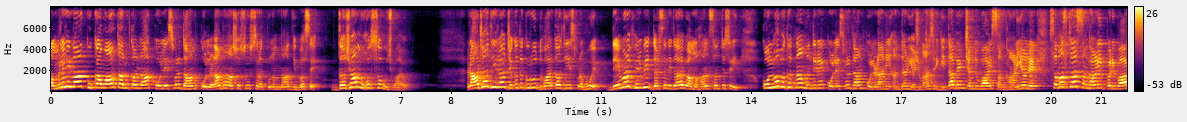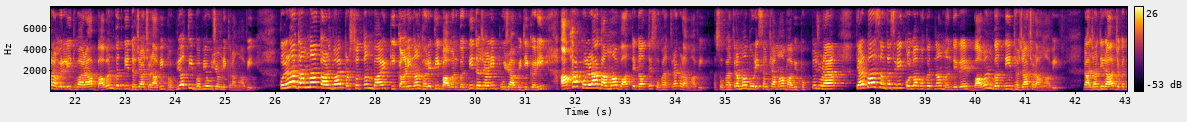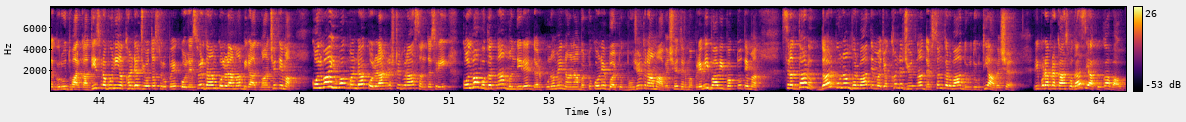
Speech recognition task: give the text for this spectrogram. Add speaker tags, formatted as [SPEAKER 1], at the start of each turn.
[SPEAKER 1] અમરેલીના કુકાવાવ તાલુકાના કોલેશ્વર ધામ કોલડામાં આસોસુ શરદ પૂનમના દિવસે ધજા મહોત્સવ ઉજવાયો. રાજાધીરા જગતગુરુ દ્વારકાધીશ પ્રભુએ દેવળ ફેરવી દર્શન લીધા એવા મહાન સંત શ્રી કોલવા ભગતના મંદિરે કોલેશ્વર ધામ કોલડાની અંદર યજમાન શ્રી ગીતાબેન ચંદુભાઈ સંઘાણી અને સમસ્ત સંઘાણી પરિવાર અમરેલી દ્વારા બાવન ગદ્દી ધજા ચડાવી ભવ્યથી ભવ્ય ઉજવણી કરવામાં આવી. કોલડા ગામના કાળુભાઈ પરસોત્તમભાઈ કીકાણીના ઘરેથી બાવન ગજની ધજાની પૂજા વિધિ કરી આખા કોલડા ગામમાં વાતે ગાતે શોભાયાત્રા કરવામાં આવી. આ શોભાયાત્રામાં બોડી સંખ્યામાં ભાવિ ભક્તો જોડાયા. ત્યારબાદ સંતશ્રી કોલવા ભગતના મંદિરે બાવન ગદની ધજા ચડાવવામાં આવી. રાજાધિરાજ જગતગુરુ દ્વારકાધીશ પ્રભુની અખંડ જ્યોત સ્વરૂપે કોલેશ્વર ધામ કોલડામાં બિરાજમાન છે તેમાં કોલવા યુવક મંડળ કોલડા ટ્રસ્ટ દ્વારા સંતશ્રી કોલવા ભગતના મંદિરે દર પૂનમે નાના બટુકોને બટુક ભોજન કરવામાં આવે છે. ધર્મપ્રેમી ભાવિ ભક્તો તેમાં શ્રદ્ધાળુ દર પૂનમ ભરવા તેમજ અખંડ જ્યોતના દર્શન કરવા દૂર દૂરથી આવે છે. રિપોર્ટર પ્રકાશ વઘાસિયા કુકાવાવ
